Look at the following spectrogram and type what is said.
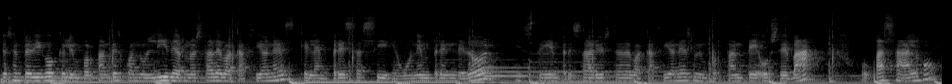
Yo siempre digo que lo importante es cuando un líder no está de vacaciones, que la empresa sigue. Un emprendedor, este empresario está de vacaciones, lo importante o se va o pasa algo,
